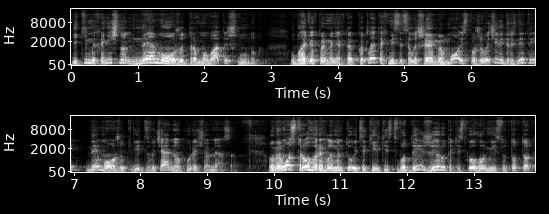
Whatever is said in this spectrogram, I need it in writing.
які механічно не можуть травмувати шлунок. У багатьох пельменях та котлетах міститься лише ММО, і споживачі відрізнити не можуть від звичайного курячого м'яса. У ММО строго регламентується кількість води, жиру та кісткового вмісту. Тобто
